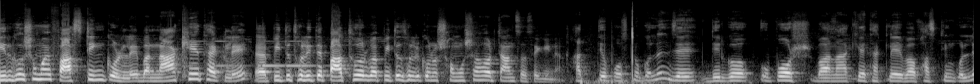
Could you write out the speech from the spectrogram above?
দীর্ঘ সময় ফাস্টিং করলে বা না খেয়ে থাকলে পিত্তথলিতে পাথর বা পিত্তথলির কোনো সমস্যা হওয়ার চান্স আছে কিনা? আত্মীয় প্রশ্ন করলেন যে, দীর্ঘ উপোস বা না খেয়ে থাকলে বা ফাস্টিং করলে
